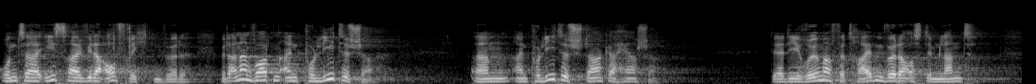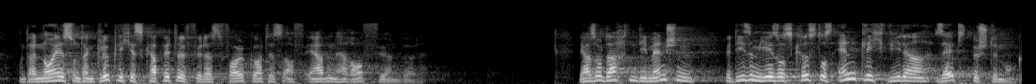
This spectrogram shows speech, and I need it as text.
unter Israel wieder aufrichten würde. Mit anderen Worten, ein politischer, ähm, ein politisch starker Herrscher, der die Römer vertreiben würde aus dem Land und ein neues und ein glückliches Kapitel für das Volk Gottes auf Erden heraufführen würde. Ja, so dachten die Menschen mit diesem Jesus Christus endlich wieder Selbstbestimmung.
